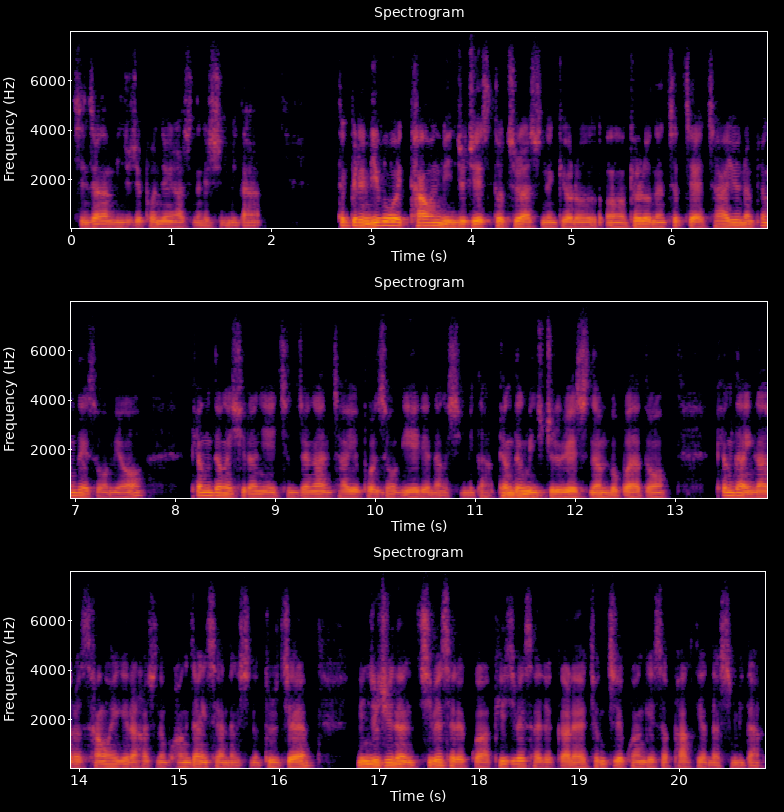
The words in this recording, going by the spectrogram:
진정한 민주주의 본령이 할 수 있는 것입니다. 특별히 미국의 타운 민주주의에서 도출할 수 있는 결론, 어, 결론은 첫째, 자유는 평등에서 오며 평등의 실현이 진정한 자유 본성을 이해된다는 것입니다. 평등 민주주의를 위해서는 무엇보다도 평등 인간으로 상호행위를 할 수 있는 광장이 있어야 한다는 것입니다. 둘째, 민주주의는 지배 세력과 비지배 세력 간의 정치적 관계에서 파악된다 것입니다.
